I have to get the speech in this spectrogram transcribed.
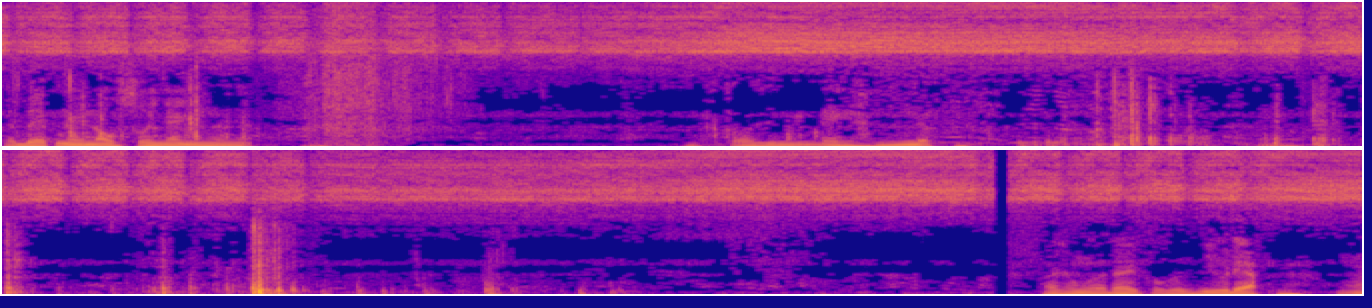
Cái bếp này nấu sôi nhanh rồi nhỉ có gì mình đây hẳn được nói chung ở đây có cái view đẹp này. Ừ.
